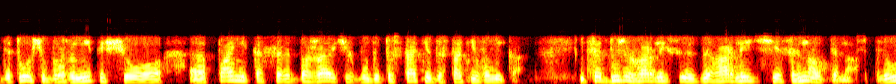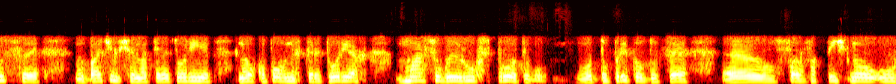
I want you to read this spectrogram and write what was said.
для того, щоб розуміти, що е, паніка серед бажаючих буде достатньо достатньо велика. І це дуже гарний гарний сигнал для нас. Плюс е, ми бачимо, що на території на окупованих територіях масовий рух спротиву. От, до прикладу, це е, фа- фактично у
